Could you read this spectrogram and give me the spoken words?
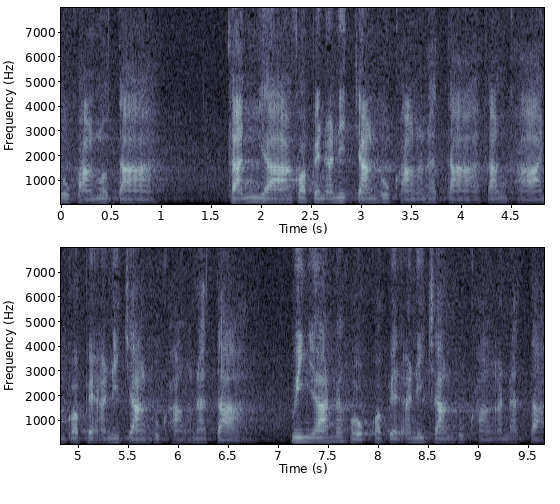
ทุกขังอนัตตา สัญญาก็เป็นอนิจจังทุกขังอนัตตา สังขารก็เป็นอนิจจังทุกขังอนัตตา วิญญาณทั้งหกก็เป็นอนิจจังทุกขังอนัตตา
